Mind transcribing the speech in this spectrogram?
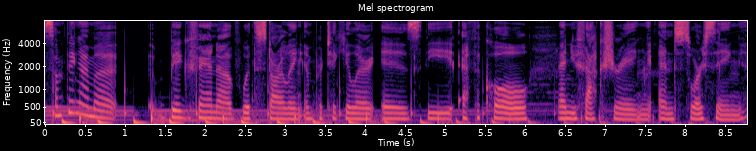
Something I'm a big fan of with Starling in particular is the ethical manufacturing and sourcing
